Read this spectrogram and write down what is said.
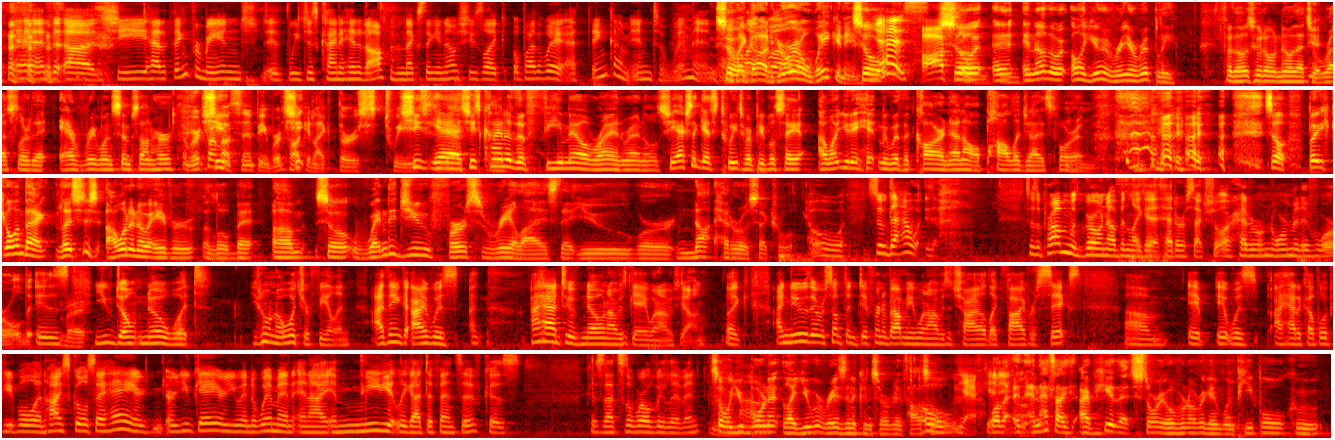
and uh, she had a thing for me, and sh- it, we just kind of hit it off. And the next thing you know, she's like, "Oh, by the way, I think I'm into women." So- oh my like, God, well, you're awakening. So Yes. So Awesome. uh, in other words, oh, you're Rhea Ripley. For those who don't know, that's Yeah. a wrestler that everyone simps on her. And we're talking She- about simping. We're she- talking like thirst tweets. She's yeah, she's kind of the female Ryan Reynolds. She actually gets tweets where people say, "I want you to hit me with a car, and then I'll apologize for it." so, but going back, let's just I want to know Aver a little bit. Um, so, when did you first realize that you were not heterosexual? Oh, so that. So the problem with growing up in like a heterosexual or heteronormative world is Right. you don't know what you don't know what you're feeling. I think I was. I, I had to have known I was gay when I was young. Like I knew there was something different about me when I was a child, like five or six. Um, it, it was I had a couple of people in high school say, "Hey, are, are you gay? Are you into women?" And I immediately got defensive because because that's the world we live in. So, were you born in like you were raised in a conservative household? Oh, yeah, yeah, well, yeah. and, and that's I, I hear that story over and over again when people who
